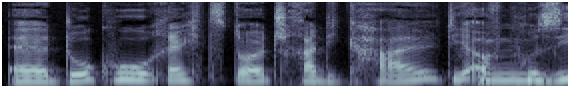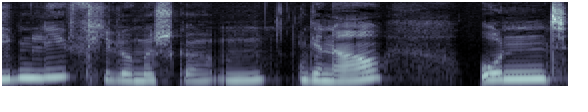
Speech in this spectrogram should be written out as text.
äh, Doku Rechtsdeutsch Radikal, die auf Von Pro7 lief. Thilo Mischke. mhm. Genau. Und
